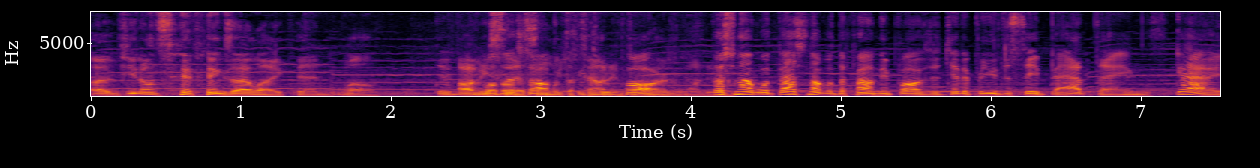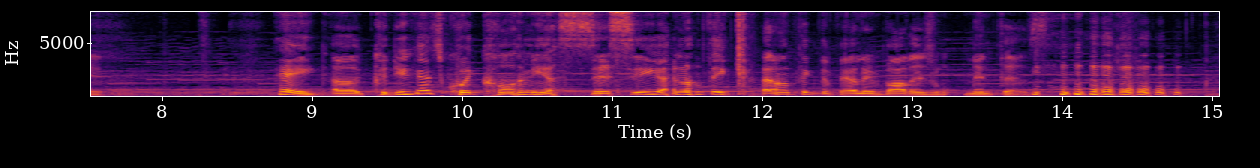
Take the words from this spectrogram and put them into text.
Uh, if you don't say things I like, then well, Then- obviously well, that's, not what the founding fathers wanted. That's not what that's not what the founding fathers intended for you to say bad things. Guy, Hey, uh, could you guys quit calling me a sissy? I don't think I don't think the founding fathers meant this.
